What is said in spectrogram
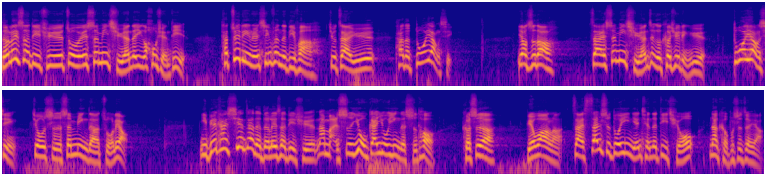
德雷瑟地区作为生命起源的一个候选地，它最令人兴奋的地方就在于它的多样性。要知道，在生命起源这个科学领域，多样性就是生命的佐料。你别看现在的德雷瑟地区那满是又干又硬的石头，可是别忘了，在三十多亿年前的地球，那可不是这样。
